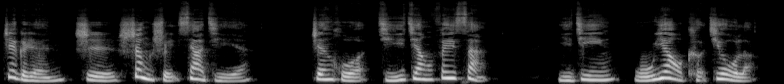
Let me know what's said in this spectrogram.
这个人是圣水下劫，真火即将飞散，已经无药可救了。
